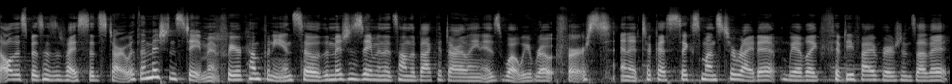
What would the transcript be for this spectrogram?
all this business advice said start with a mission statement for your company. And so the mission statement that's on the back of Darling is what we wrote first. And it took us six months to write it. We have like 55 versions of it.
